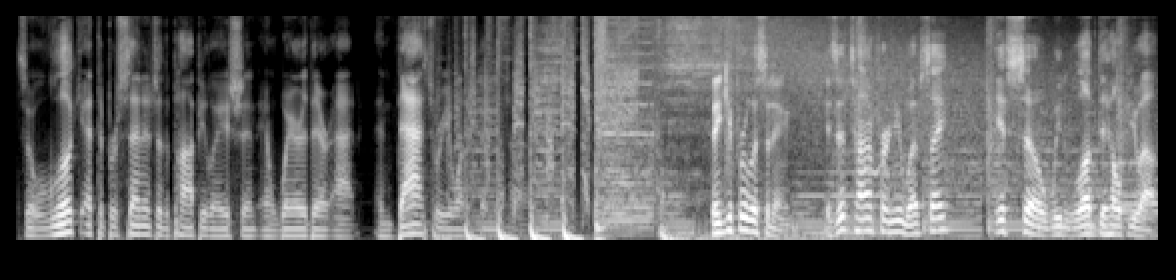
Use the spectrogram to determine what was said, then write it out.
So look at the percentage of the population and where they're at. And that's where you want to spend your time. Thank you for listening. Is it time for a new website? If so, we'd love to help you out.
